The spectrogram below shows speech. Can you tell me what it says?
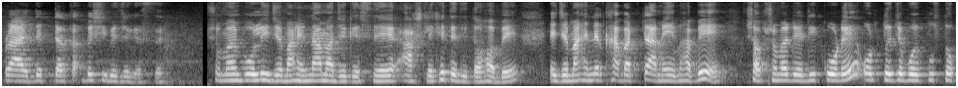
প্রায় দেড়টার বেশি বেজে গেছে। সময় বলি যে মাহিন নামাজে গেছে, আসলে খেতে দিতে হবে। এই যে মাহিনের খাবারটা আমি এইভাবে সবসময় রেডি করে, ওর তো যে বই পুস্তক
